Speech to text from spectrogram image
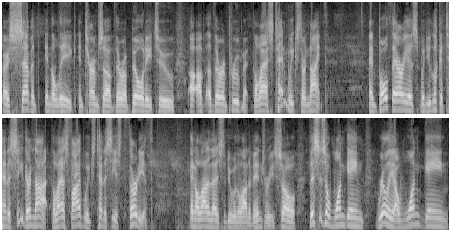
are seventh in the league in terms of their ability to uh, of, of their improvement. The last ten weeks, they're ninth. And both areas, when you look at Tennessee, they're not. The last five weeks, Tennessee is 30th. And a lot of that has to do with a lot of injuries. So this is a one game, really a one game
